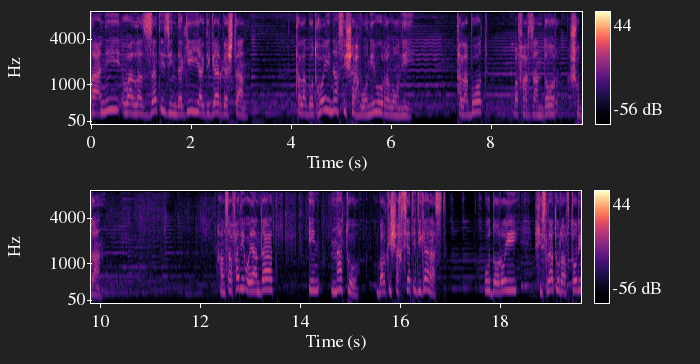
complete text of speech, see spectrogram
Маънӣ ва лаззати зиндагии якдигар гаштан талаботҳои нафси шаҳвониву равонӣ. Талабот ба фарзанддор шудан. Ҳамсафари ояндаат ин на ту балки шахсияти дигар аст. Ӯ дорои хислату рафтори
